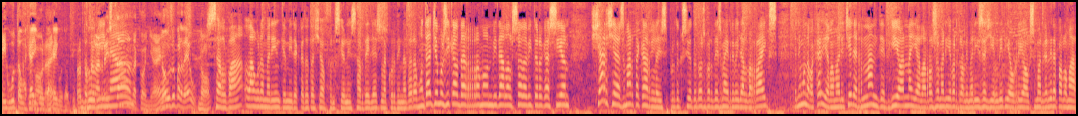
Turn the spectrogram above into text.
caigut a Ha última caigut, hora. ha eh? caigut a última Però tota la Gorina. resta de conya, eh? No us ho perdeu. No. Salvar Laura Marín, que mira que tot això funcioni. Sardella és la coordinadora. Muntatge musical de Ramon Vidal, el so de Víctor Gassion, xarxes Marta Carles, producció Dolors Verdesma i Ribell Albarraics. Tenim una becària, la Meritxell Hernández, guió Anna i a la Rosa Maria Bertrol i Marisa Gil, Lídia Oriols, Margarida Palomar,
